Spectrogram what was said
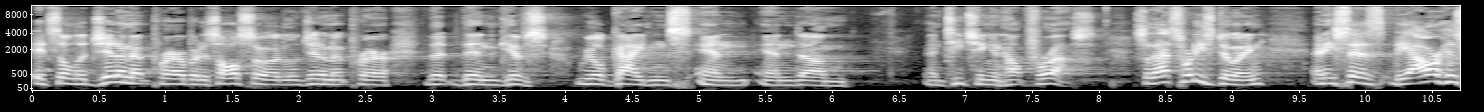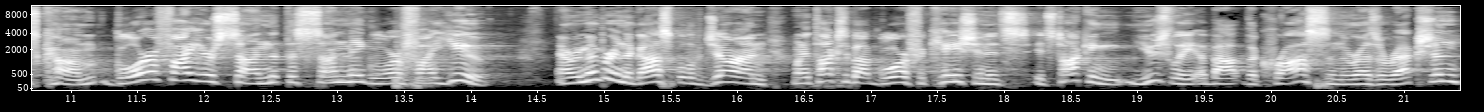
It's a legitimate prayer, but it's also a legitimate prayer that then gives real guidance and, and, um, and teaching and help for us. So that's what he's doing. And he says, The hour has come. Glorify your Son, that the Son may glorify you. Now, remember in the Gospel of John, when it talks about glorification, it's, it's talking usually about the cross and the resurrection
